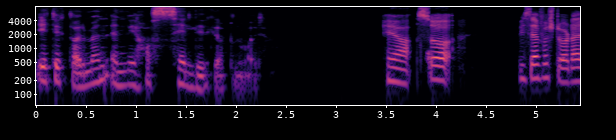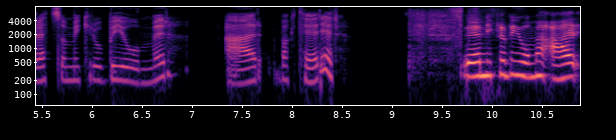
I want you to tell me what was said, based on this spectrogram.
i tykktarmen enn vi har celler i kroppen vår. Ja, så hvis jeg forstår deg rett, så mikrobiomer er bakterier? Eh, mikrobiomet er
